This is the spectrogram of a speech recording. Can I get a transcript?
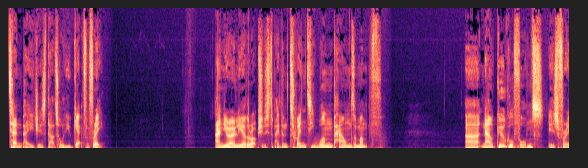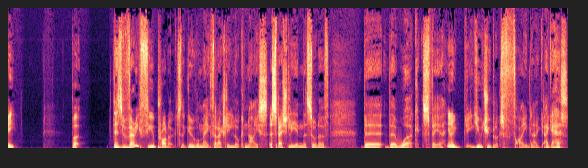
10 pages that's all you get for free. And your only other option is to pay them 21 pounds a month. Uh, now google forms is free there's very few products that Google make that actually look nice, especially in the sort of the the work sphere. You know, YouTube looks fine, I, I guess.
